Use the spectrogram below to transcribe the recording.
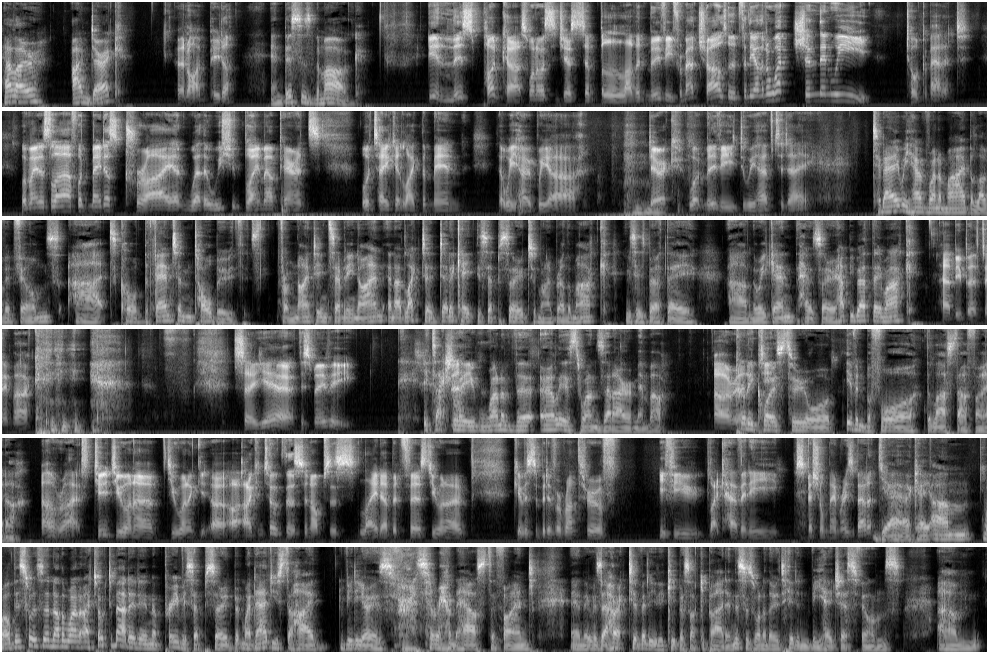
Hello, I'm Derek, And I'm Peter. and this is The Mog. In this podcast, one of us suggests a beloved movie from our childhood for the other to watch, and then we talk about it. What made us laugh, what made us cry, and whether we should blame our parents or take it like the men that we hope we are. Derek, what movie do we have today? Today we have one of my beloved films. Uh, it's called The Phantom Tollbooth. It's from 1979, and I'd like to dedicate this episode to my brother Mark. It was his birthday uh, on the weekend. So happy birthday, Mark. Happy birthday, Mark. So, yeah, this movie. it's actually one of the earliest ones that I remember. Oh, really? Pretty close to, or even before The Last Starfighter. Oh right. Do, do you want to? Do you want to? Uh, I, I can talk the synopsis later, but first, do you want to give us a bit of a run through of if you like have any special memories about it? Yeah, okay. Um, well, this was another one. I talked about it in a previous episode, but my dad used to hide videos for us around the house to find, and it was our activity to keep us occupied. And this was one of those hidden VHS films. Um,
